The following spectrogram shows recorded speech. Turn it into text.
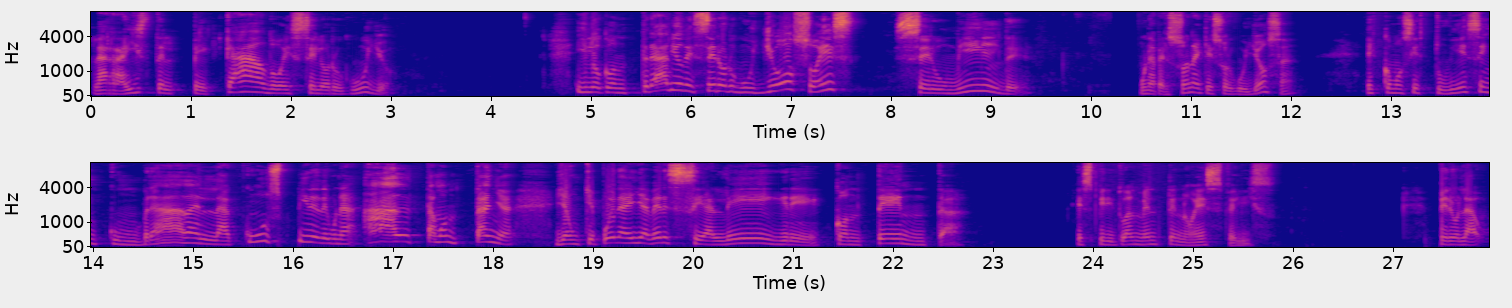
La raíz del pecado es el orgullo. Y lo contrario de ser orgulloso es ser humilde. Una persona que es orgullosa es como si estuviese encumbrada en la cúspide de una alta montaña y aunque pueda ella verse alegre, contenta, espiritualmente no es feliz. Pero la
